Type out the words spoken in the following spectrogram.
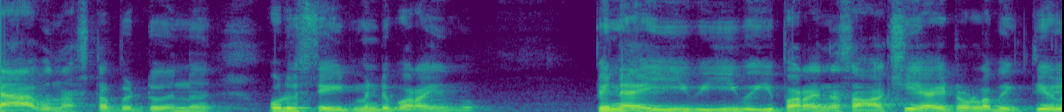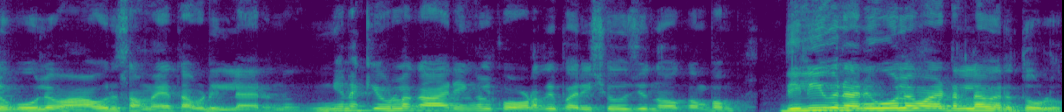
ടാബ് നഷ്ടപ്പെട്ടു എന്ന് ഒരു സ്റ്റേറ്റ്മെന്റ് പറയുന്നു. പിന്നെ ഈ ഈ ഈ പറയുന്ന സാക്ഷിയായിട്ടുള്ള വ്യക്തികൾ പോലും ആ ഒരു സമയത്ത് അവിടെ ഇല്ലായിരുന്നു. ഇങ്ങനെയൊക്കെയുള്ള കാര്യങ്ങൾ കോടതി പരിശോധിച്ച് നോക്കുമ്പം ദിലീപിന് അനുകൂലമായിട്ടല്ല വരത്തുള്ളൂ.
